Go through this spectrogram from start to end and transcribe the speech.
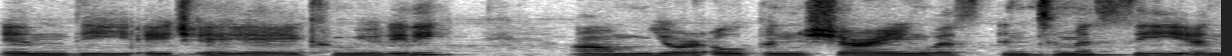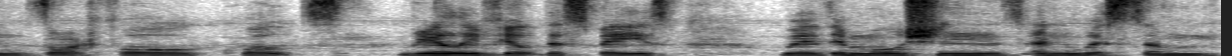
in the HAA community. Um, your open sharing with intimacy and thoughtful quotes really filled the space with emotions and wisdom.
